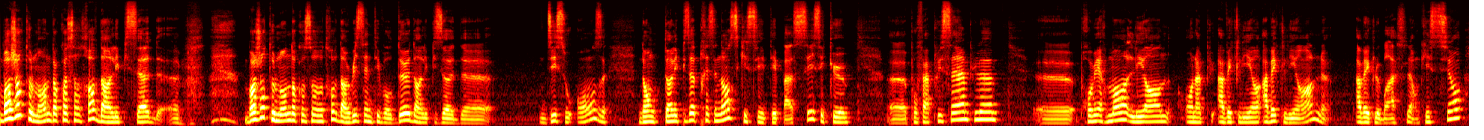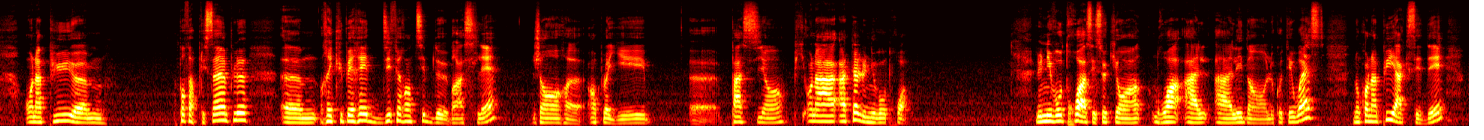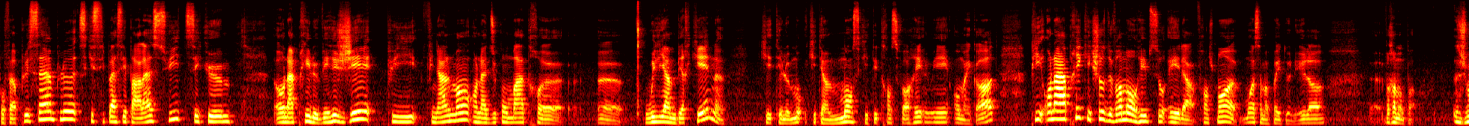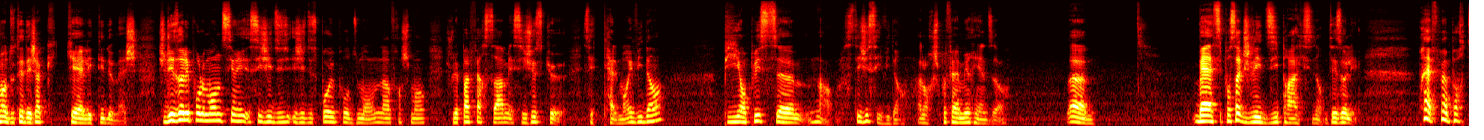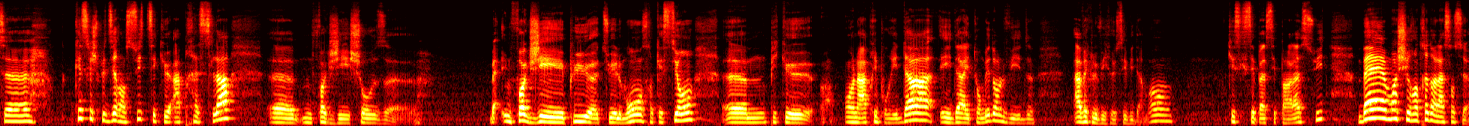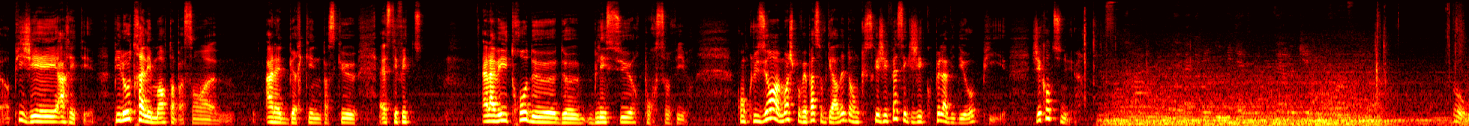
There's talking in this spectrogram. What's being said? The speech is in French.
Bonjour tout le monde, donc on se retrouve dans l'épisode... euh, Bonjour tout le monde, donc on se retrouve dans Resident Evil 2 dans l'épisode euh, 10 ou 11. Donc dans l'épisode précédent, ce qui s'était passé, c'est que, euh, pour faire plus simple, euh, premièrement, Léon, avec Léon, avec avec le bracelet en question, on a pu, euh, pour faire plus simple, euh, récupérer différents types de bracelets, genre euh, employé, euh, patient, puis on a atteint le niveau 3. Le niveau 3, c'est ceux qui ont droit à, aller dans le côté ouest. Donc on a pu y accéder. Pour faire plus simple, ce qui s'est passé par la suite, c'est que on a pris le virus G, puis finalement on a dû combattre euh, euh, William Birkin, qui était, le, qui était un monstre qui était transformé, oh my god. Puis on a appris quelque chose de vraiment horrible sur Ada. Franchement, euh, moi ça m'a pas étonné là. Euh, vraiment pas. Je m'en doutais déjà qu- qu'elle était de mèche. Je suis désolé pour le monde si, j'ai du, du spoil pour du monde, là, franchement. Je voulais pas faire ça, mais c'est juste que c'est tellement évident. Puis en plus, euh, non, c'était juste évident. Alors je préfère mieux rien dire. Euh, ben, c'est pour ça que je l'ai dit par accident. Désolé. Bref, peu importe. euh, Qu'est-ce que je peux dire ensuite, c'est que après cela, une fois que j'ai chose, euh, ben, une fois que j'ai pu euh, tuer le monstre en question, euh, puis que on a appris pour Eda, Eda est tombée dans le vide avec le virus évidemment. Qu'est-ce qui s'est passé par la suite? Ben, moi je suis rentré dans l'ascenseur, puis j'ai arrêté. Puis l'autre elle est morte en passant, euh, Annette Birkin, parce que elle s'était fait elle avait eu trop de, de blessures pour survivre. Conclusion, moi je pouvais pas sauvegarder, donc ce que j'ai fait c'est que j'ai coupé la vidéo, puis j'ai continué. Oh.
